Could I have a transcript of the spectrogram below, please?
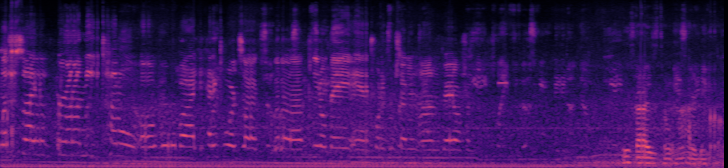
left side of, or on the tunnel over by, heading towards, uh, uh Paleto Bay and 24-7 on Great Ocean. These guys don't know how to do calls.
